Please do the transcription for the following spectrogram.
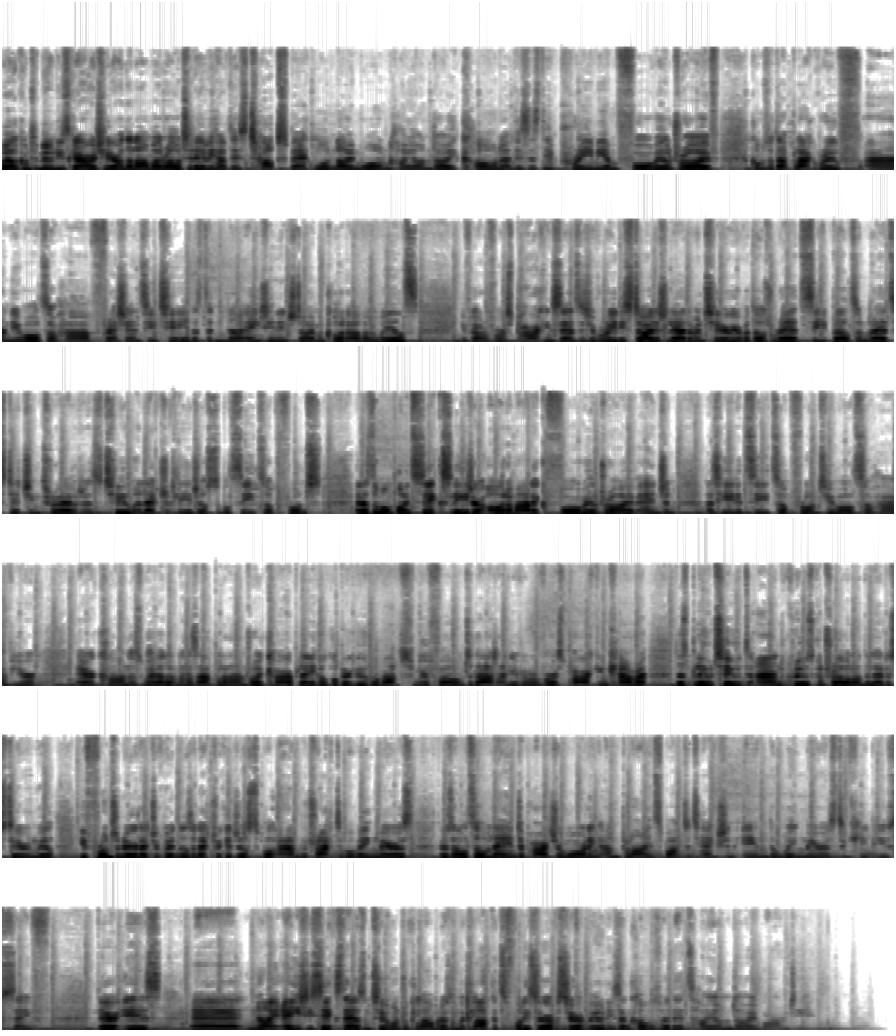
Welcome to Mooney's Garage here on the Longmile Road. Today we have this top spec 191 Hyundai Kona. This is the premium four wheel drive. Comes with that black roof, and you also have fresh NCT. That's the 18 inch diamond cut alloy wheels. You've got reverse parking sensors. You have a really stylish leather interior with those red seat belts and red stitching throughout. It has two electrically adjustable seats up front. It has the 1.6 litre automatic four wheel drive engine. Has heated seats up front. You also have your aircon as well, and it has Apple and Android CarPlay hook up your Google Maps from your phone to that, and you have a reverse parking camera. There's Bluetooth and cruise control on the leather steering wheel. You have front and rear electric windows, electric adjustable and retractable wing mirrors. There's also lane departure warning and blind spot detection in the wing mirrors to keep you safe. There is uh, 86,200 kilometres on the clock. It's fully serviced here at Mooney's and comes with its Hyundai warranty.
